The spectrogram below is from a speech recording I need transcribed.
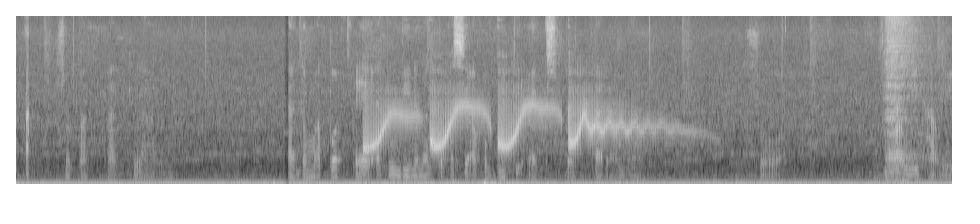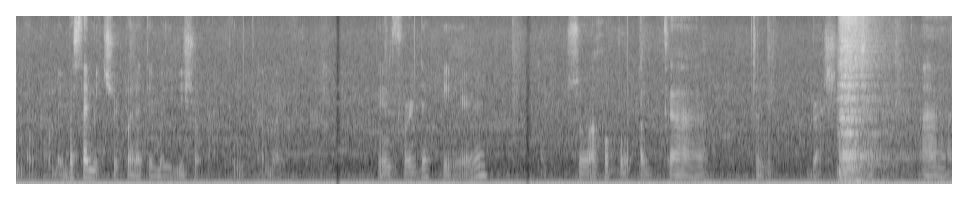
so pat-pat lang. Masyadong maputi at hindi naman po kasi ako beauty expert talaga. So, hawi-hawi lang kami. Basta make sure po natin malinis yung ating kamay. And for the hair, so ako po pagka actually brush uh,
